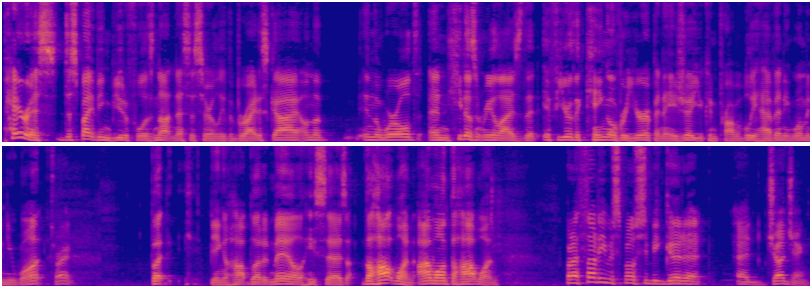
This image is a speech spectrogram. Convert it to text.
Paris, despite being beautiful, is not necessarily the brightest guy on the in the world, and he doesn't realize that if you're the king over Europe and Asia, you can probably have any woman you want. That's right. But being a hot-blooded male, he says, "The hot one. I want the hot one." But I thought he was supposed to be good at, at judging.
